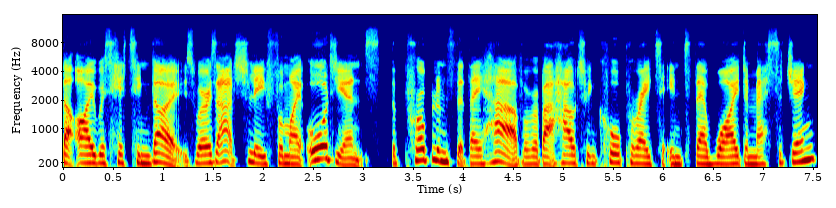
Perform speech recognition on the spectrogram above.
that I was hitting those. Whereas actually, for my audience, the problems that they have are about how to incorporate it into their wider messaging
